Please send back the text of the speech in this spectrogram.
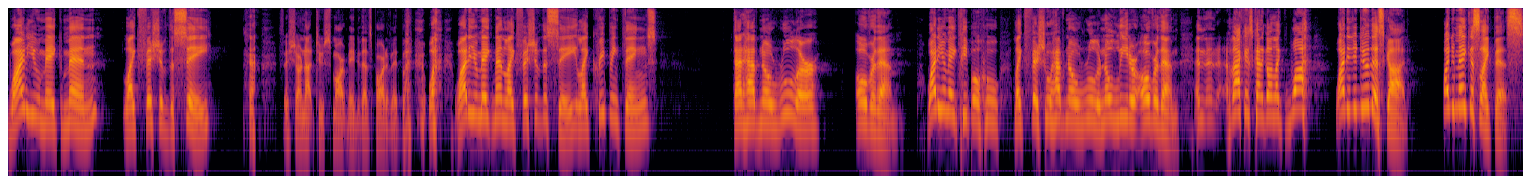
Why do you make men like fish of the sea? fish are not too smart, maybe that's part of it, but why, why do you make men like fish of the sea, like creeping things that have no ruler over them? Why do you make people who, like fish, who have no ruler, no leader over them? And Habakkuk's kind of going like, why, why did you do this, God? Why'd you make us like this?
